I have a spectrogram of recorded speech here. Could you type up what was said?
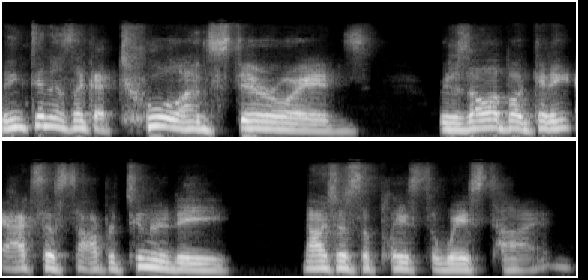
LinkedIn is like a tool on steroids, which is all about getting access to opportunity, not just a place to waste time.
